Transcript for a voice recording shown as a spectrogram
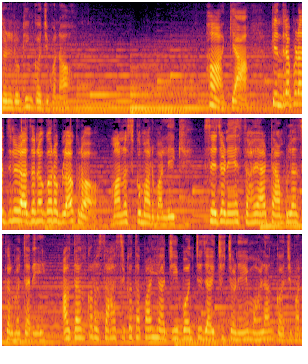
ଜଣେ ରୋଗୀଙ୍କ ଜୀବନ ହଁ ଆଜ୍ଞା କେନ୍ଦ୍ରାପଡ଼ା ଜିଲ୍ଲା ରାଜନଗର ବ୍ଲକର ମାନସ କୁମାର ମଲ୍ଲିକ ସେ ଜଣେ ଶହେ ଆଠ ଆମ୍ବୁଲାନ୍ସ କର୍ମଚାରୀ ଆଉ ତାଙ୍କର ସାହସିକତା ପାଇଁ ଆଜି ବଞ୍ଚି ଯାଇଛି ଜଣେ ମହିଳାଙ୍କ ଜୀବନ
